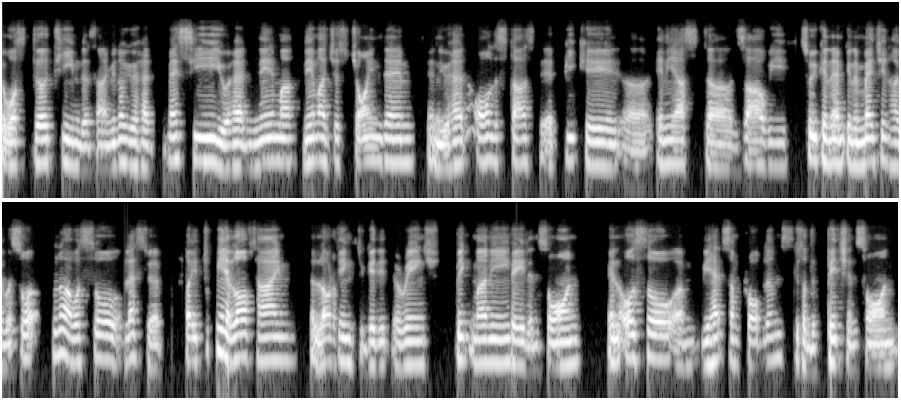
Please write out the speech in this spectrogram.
it was the team that time. You know, you had Messi, you had Neymar. Neymar just joined them, and you had all the stars there: Piqué, uh, Iniesta, Xavi. So you can, you can imagine how I was so, you know, I was so blessed to have. But it took me a lot of time, a lot of things to get it arranged, big money paid, and so on. And also, um, we had some problems because of the pitch and so on.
